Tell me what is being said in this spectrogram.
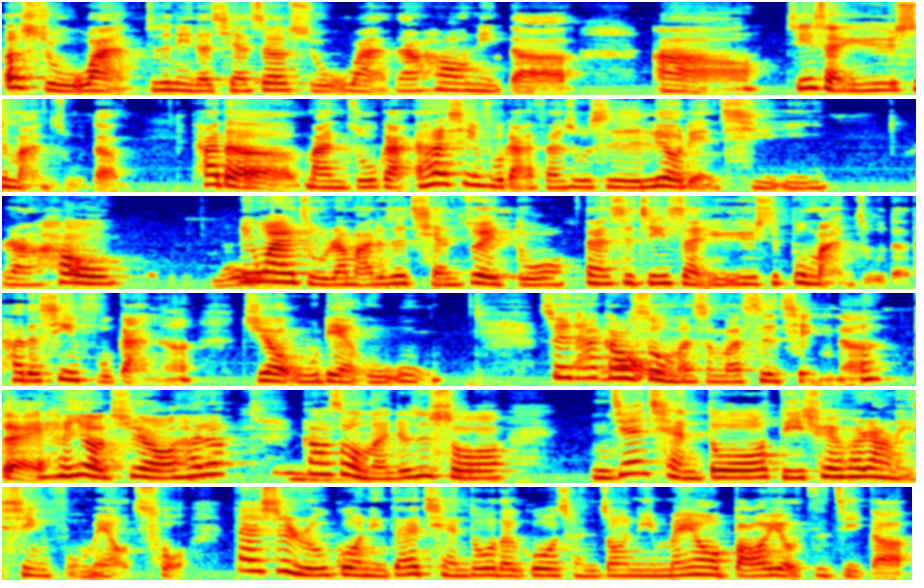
二十五万，就是你的钱是二十五万，然后你的啊精神余裕是满足的，他的满足感，他的幸福感分数是六点七一，然后。另外一组人嘛，就是钱最多，但是精神愉悦是不满足的，他的幸福感呢只有五点五五，所以他告诉我们什么事情呢？对，很有趣哦，他就告诉我们，就是说你今天钱多的确会让你幸福，没有错。但是如果你在钱多的过程中，你没有保有自己的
